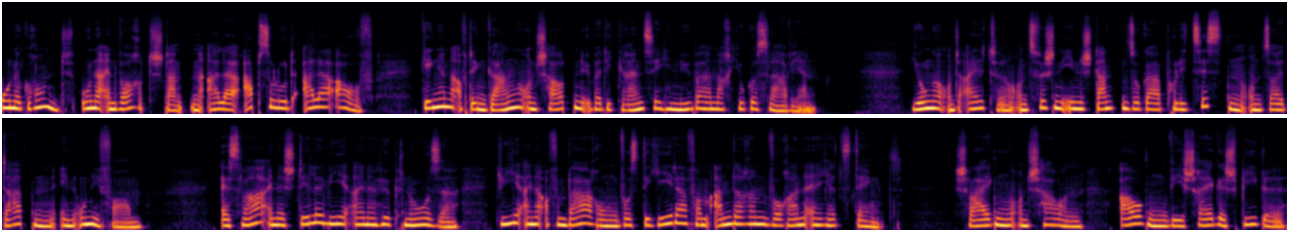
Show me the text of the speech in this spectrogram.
Ohne Grund, ohne ein Wort standen alle, absolut alle auf, gingen auf den Gang und schauten über die Grenze hinüber nach Jugoslawien. Junge und Alte, und zwischen ihnen standen sogar Polizisten und Soldaten in Uniform. Es war eine Stille wie eine Hypnose, wie eine Offenbarung wusste jeder vom anderen, woran er jetzt denkt. Schweigen und Schauen, Augen wie schräge Spiegel,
